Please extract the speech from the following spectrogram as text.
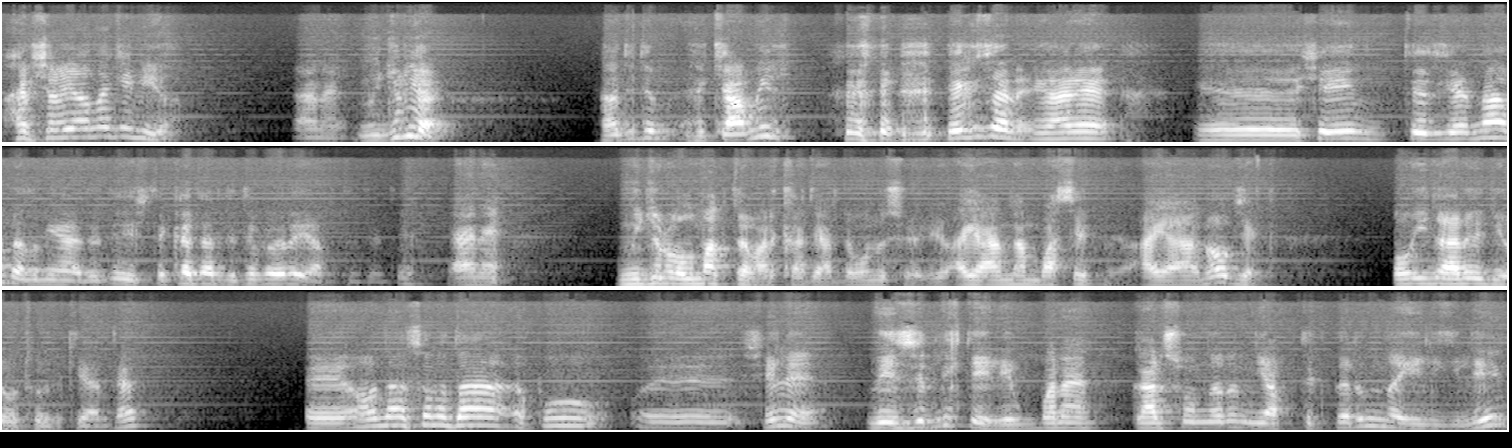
her şey ayağına geliyor. Yani müdür ya. Ya dedim "E, Kamil ne güzel yani e, şeyin tezgahı ne yapalım ya dedi. İşte kader dedi böyle yaptı dedi. Yani müdür olmak da var kaderde onu söylüyor. Ayağından bahsetmiyor. Ayağı ne olacak? O idare ediyor oturduk yerden. Ee, ondan sonra da bu e, şeyle vezirlikle ilgili bana garsonların yaptıklarınla ilgili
